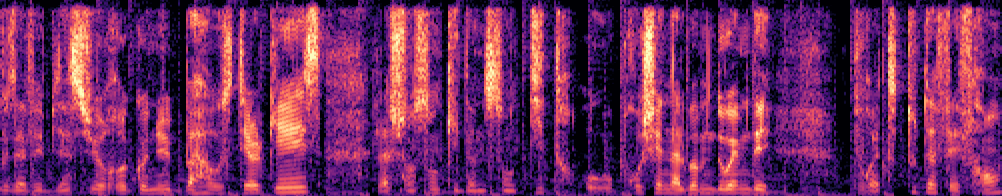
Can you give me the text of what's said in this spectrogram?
Vous avez bien sûr reconnu Bauhaus Staircase, la chanson qui donne son titre au prochain album d'OMD. Pour être tout à fait franc,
